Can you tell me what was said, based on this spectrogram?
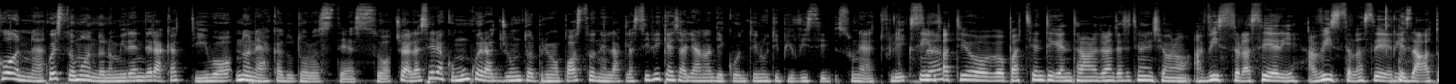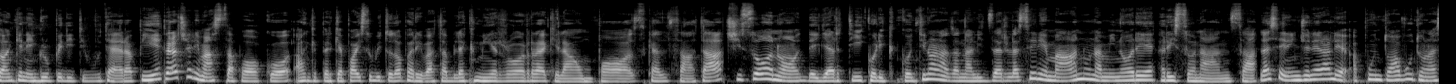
con questo mondo non mi renderà cattivo non è accaduto lo stesso. Cioè la serie ha comunque raggiunto il primo posto nella classifica italiana dei contenuti più visti su Netflix. Sì, infatti io avevo pazienti che entravano durante la settimana e dicevano ha visto la serie, ha visto la serie. Esatto, anche nei gruppi di TV Therapy. Però c'è rimasta poco, anche perché poi subito dopo è arrivata Black Mirror che l'ha un po' scalzata. Ci sono degli articoli che continuano ad analizzare la serie ma hanno una minore risonanza. La serie in generale appunto ha avuto una,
